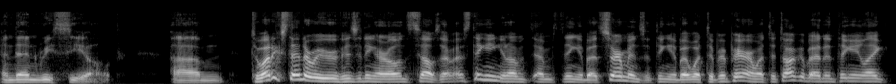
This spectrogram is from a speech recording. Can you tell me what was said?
and then resealed um, to what extent are we revisiting our own selves? I was thinking, you know, I'm, I'm thinking about sermons and thinking about what to prepare and what to talk about, and thinking like,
